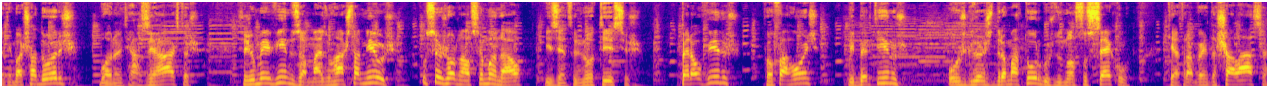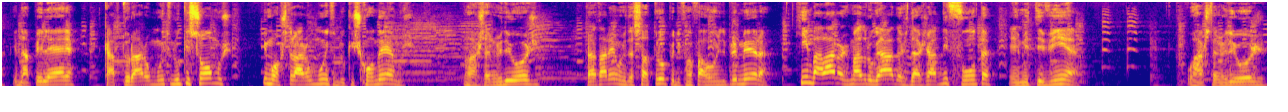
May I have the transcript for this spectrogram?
Noite, embaixadores. Boa noite, rastas e rastas. Sejam bem-vindos a mais um Rasta News, o seu jornal semanal isento de notícias. Peralvilhos, fanfarrões, libertinos, ou os grandes dramaturgos do nosso século, que através da chalaça e da pilhéria capturaram muito do que somos e mostraram muito do que escondemos. No Rasta News de hoje, trataremos dessa trupe de fanfarrões de primeira, que embalaram as madrugadas da já defunta MTVinha. O Rasta News de hoje,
